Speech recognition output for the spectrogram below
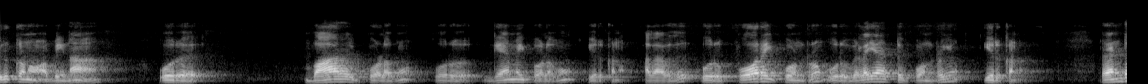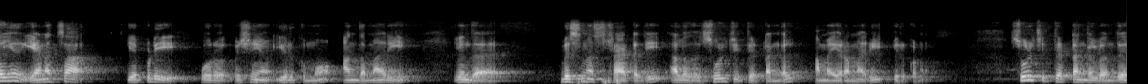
இருக்கணும் அப்படின்னா ஒரு வாரை போலவும் ஒரு கேமை போலவும் இருக்கணும். அதாவது ஒரு போரை போன்றும் ஒரு விளையாட்டு போன்றையும் இருக்கணும். ரெண்டையும் இணைச்சா எப்படி ஒரு விஷயம் இருக்குமோ அந்த மாதிரி இந்த பிஸ்னஸ் ஸ்ட்ராட்டஜி அல்லது சூழ்ச்சி திட்டங்கள் அமைகிற மாதிரி இருக்கணும். சூழ்ச்சி திட்டங்கள் வந்து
